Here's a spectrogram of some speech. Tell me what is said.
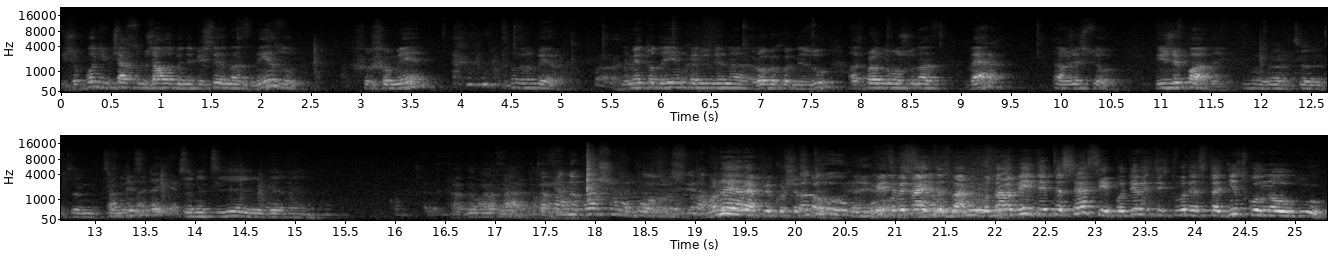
І щоб потім часом жалоби не пішли на знизу, що, що ми то зробили. Ну, Ми то даємо, хай людина робить хоч внизу, а справа в тому, що у нас верх, там вже все. Він же падає. Ну, Вер, це, це, це, Там, де ми не, даємо. це не цієї людини. А давай, Назар, він на першому поверсі. Можна я репліку ще На другому Дивіться, ви кажете зверху, бо зараз вийдете з сесії, подивитесь, творить стадніцьку на углу.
